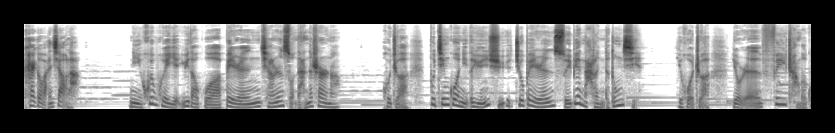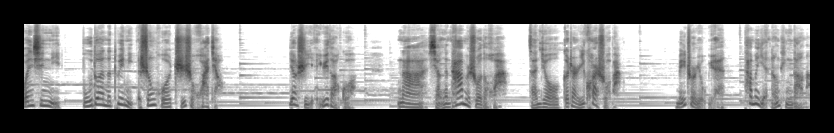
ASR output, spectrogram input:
开个玩笑啦，你会不会也遇到过被人强人所难的事儿呢？或者不经过你的允许就被人随便拿了你的东西，亦或者有人非常的关心你，不断的对你的生活指手画脚。要是也遇到过，那想跟他们说的话，咱就搁这儿一块儿说吧，没准有缘，他们也能听到呢。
